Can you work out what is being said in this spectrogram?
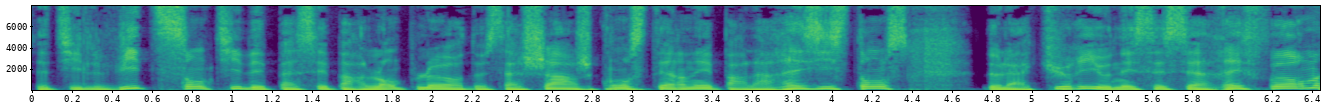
S'est-il vite senti dépassé par l'ampleur de sa charge, consterné par la résistance de la curie aux nécessaires réformes?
